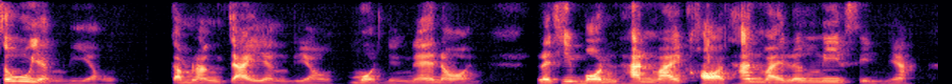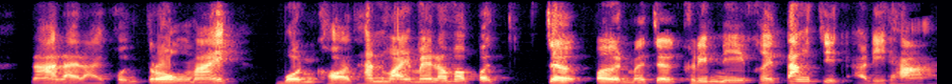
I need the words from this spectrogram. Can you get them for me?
สู้อย่างเดียวกำลังใจอย่างเดียว หมดอย่างแน่นอน และที่บนท่านไว้ขอท่านไว้เรื่องหนี้สินเนี่ยนะหลาย ๆ คนตรงไหมบนขอท่านไว้ไหมแล้วมา เจอเปิดมาเจอคลิปนี้เคยตั้งจิตอธิษฐาน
